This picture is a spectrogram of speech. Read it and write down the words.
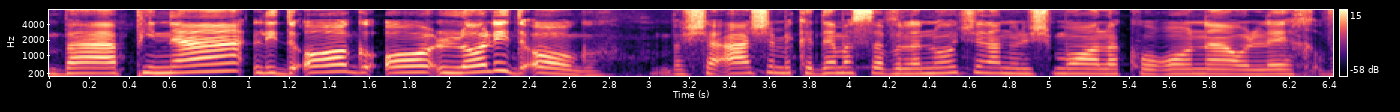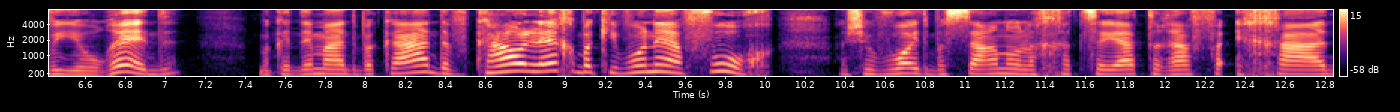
בפינה לדאוג או לא לדאוג, בשעה שמקדם הסבלנות שלנו לשמוע על הקורונה הולך ויורד, מקדם ההדבקה דווקא הולך בכיוון ההפוך. השבוע התבשרנו על חציית רף האחד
